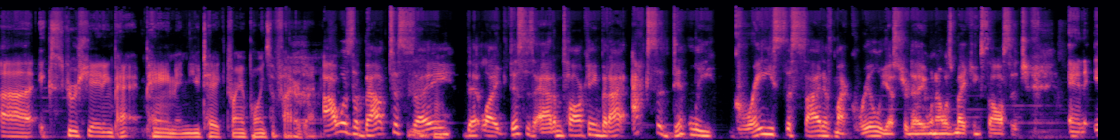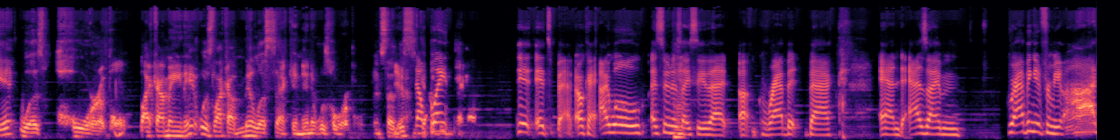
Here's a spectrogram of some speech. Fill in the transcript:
Uh, excruciating pa- pain, and you take 20 points of fire damage. I was about to say that, like, this is Adam talking, but I accidentally grazed the side of my grill yesterday when I was making sausage, and it was horrible. Like, I mean, it was like a millisecond, and it was horrible. And so Yeah. this is No, gonna be bad. It, it's bad. Okay, I will as soon as I see that uh, grab it back, and as I'm grabbing it from you, ah,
